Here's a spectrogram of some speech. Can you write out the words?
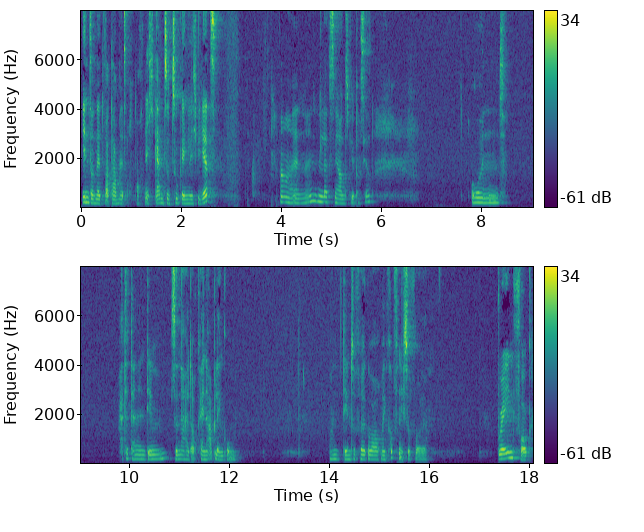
Internet war damals auch noch nicht ganz so zugänglich wie jetzt. Ah, in, in, den letzten Jahren ist viel passiert. Und hatte dann in dem Sinne halt auch keine Ablenkung. Und demzufolge war auch mein Kopf nicht so voll. Brain Fog,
